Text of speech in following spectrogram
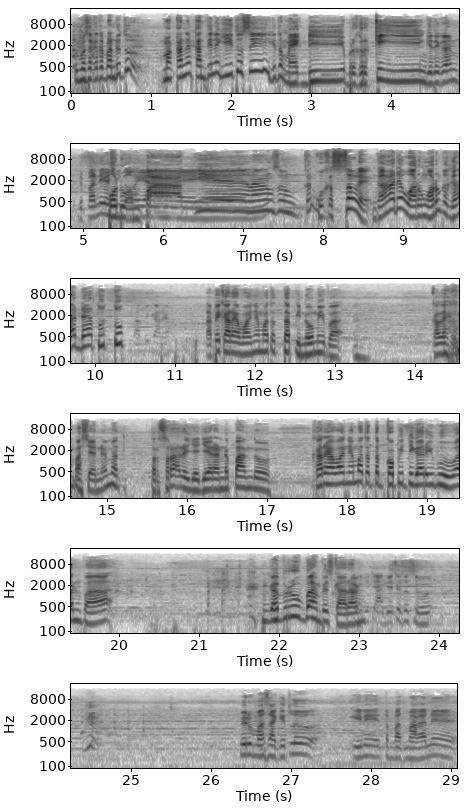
Rumah sakit Pandu tuh makannya kantinnya gitu sih, gitu McD, Burger King gitu kan. depannya Po Yoshinoya, 24. ya Iya, kan? langsung. Kan gua kesel ya. Enggak ada warung-warung kagak ada, tutup. tapi karyawannya mah tetap Indomie pak. Kalau yang pasiennya mah terserah di jajaran depan tuh. Karyawannya mah tetap kopi 3000 ribuan pak. Nggak berubah sampai sekarang. Tapi rumah sakit lu ini tempat makannya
